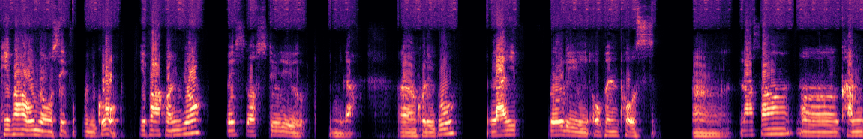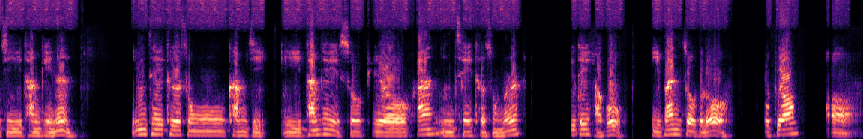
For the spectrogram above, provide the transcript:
개발 언어 세부이고 개발 환경 웨스터 스튜디오 입니다. 어, 그리고 라이브러리 오픈 포스 어, 나상 어, 감지 단계는 특성 감지 이 단계에서 필요한 인체 특성을 휴대하고 일반적으로 고교, 어,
